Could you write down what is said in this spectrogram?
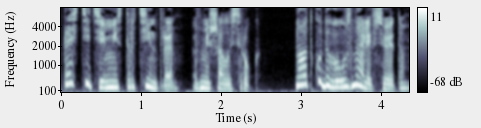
«Простите, мистер Тинтре», — вмешалась Рок, «но откуда вы узнали все это?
